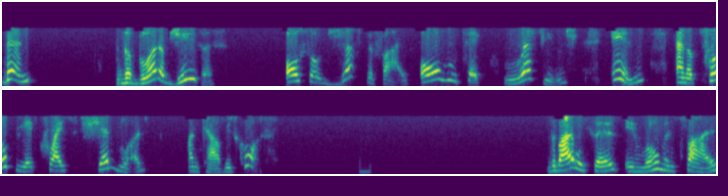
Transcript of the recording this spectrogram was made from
Then the blood of Jesus also justifies all who take refuge in and appropriate Christ's shed blood on Calvary's cross. The Bible says in Romans 5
